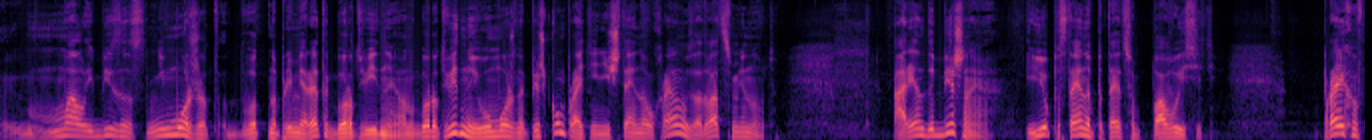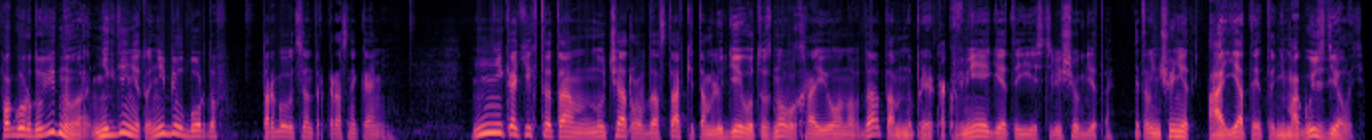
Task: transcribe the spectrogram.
малый бизнес не может... Вот, например, это город Видный. Он город Видный, его можно пешком пройти, не считая новых районов, за 20 минут. Аренда бешеная, ее постоянно пытаются повысить. Проехав по городу Видного, нигде нету ни билбордов, торговый центр «Красный камень», ни каких-то там, ну, шаттлов доставки там людей вот из новых районов, да, там, например, как в Меге это есть или еще где-то. Этого ничего нет. А я-то это не могу сделать.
